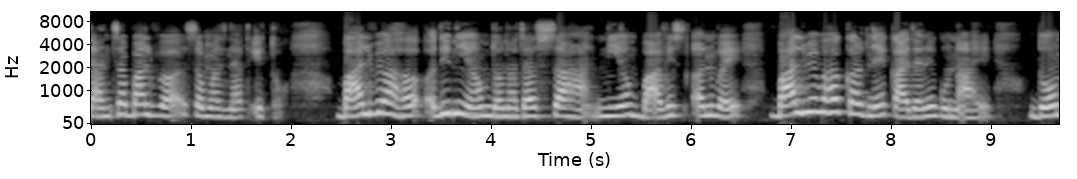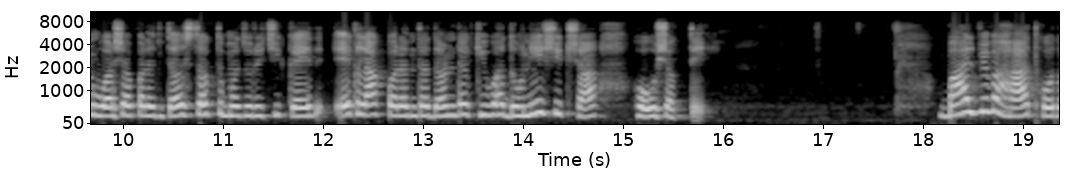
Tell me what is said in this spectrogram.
त्यांचा बालविवाह समजण्यात येतो. बालविवाह अधिनियम दोन हजार सहा नियम बावीस अन्वय बालविवाह करणे कायद्याने गुन्हा आहे. दोन वर्षापर्यंत सक्त मजुरीची कैद एक लाखपर्यंत दंड किंवा दोन्ही शिक्षा होऊ शकते. बालविवाहात होत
